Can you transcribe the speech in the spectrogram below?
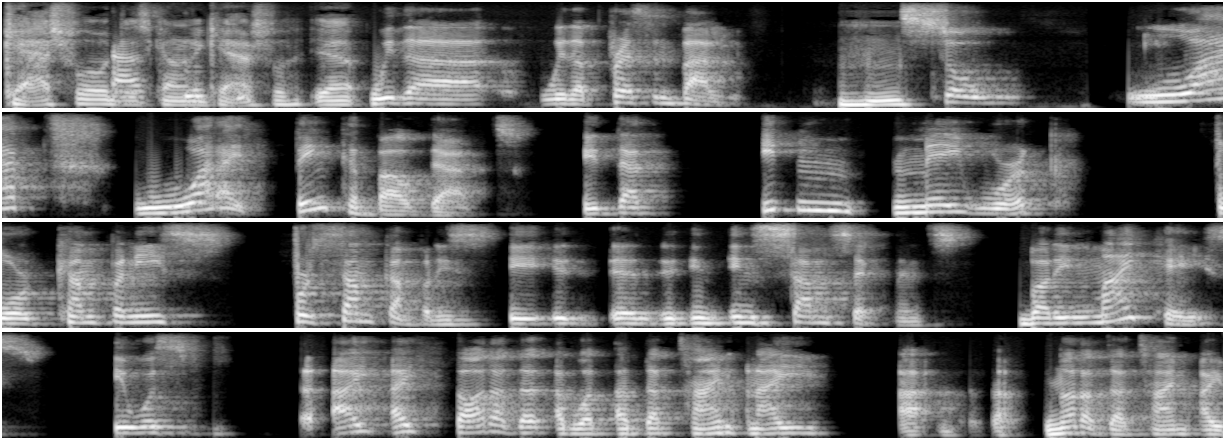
cash flow, cash discounted flow cash flow, yeah, with a with a present value. Mm-hmm. So what what I think about that is that it m- may work for companies for some companies in, in, in some segments, but in my case, it was I, I thought at that at, at that time, and I uh, not at that time. I,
